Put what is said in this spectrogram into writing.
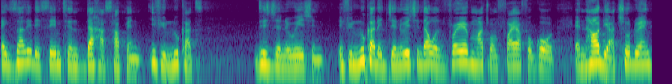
exactly the same thing that has happened if you look at this generation. If you look at a generation that was very much on fire for God and how their children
